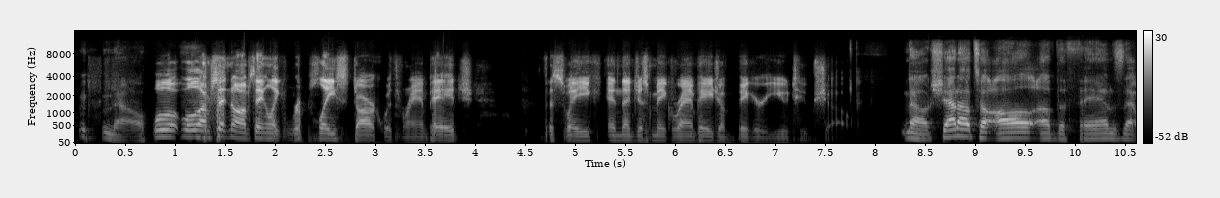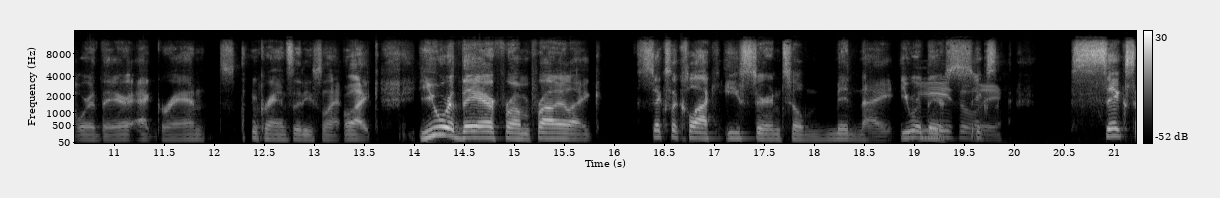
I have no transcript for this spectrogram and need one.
no. Well, well, I'm saying no. I'm saying like replace Dark with Rampage. This way, you, and then just make Rampage a bigger YouTube show. No, shout out to all of the fans that were there at Grand Grand City Slam. Like you were there from probably like six o'clock Eastern till midnight. You were Easily. there six six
